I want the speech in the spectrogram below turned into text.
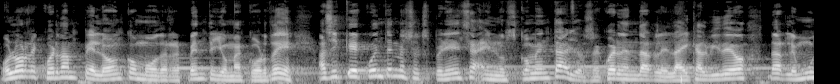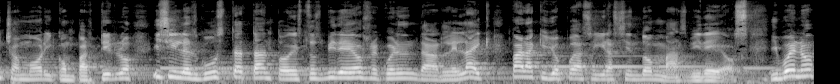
¿O lo recuerdan pelón como de repente yo me acordé? Así que cuéntenme su experiencia en los comentarios. Recuerden darle like al video, darle mucho amor y compartirlo. Y si les gusta tanto estos videos, recuerden darle like para que yo pueda seguir haciendo más videos. Y bueno,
